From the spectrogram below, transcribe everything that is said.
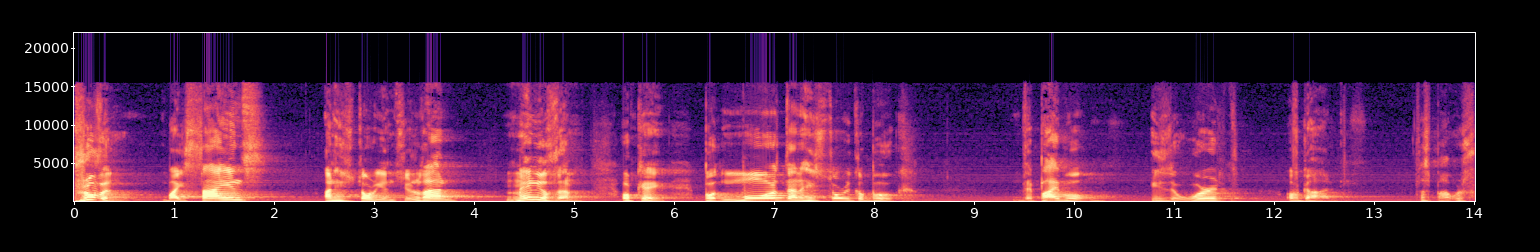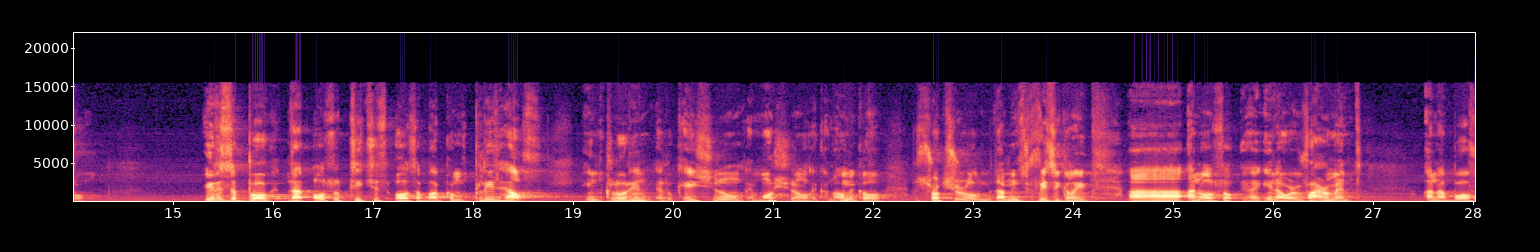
proven by science and historians. You know that? Many of them. Okay, but more than a historical book, the Bible is the Word of God. That's powerful. It is a book that also teaches us about complete health, including educational, emotional, economical, structural, that means physically, uh, and also in our environment. And above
